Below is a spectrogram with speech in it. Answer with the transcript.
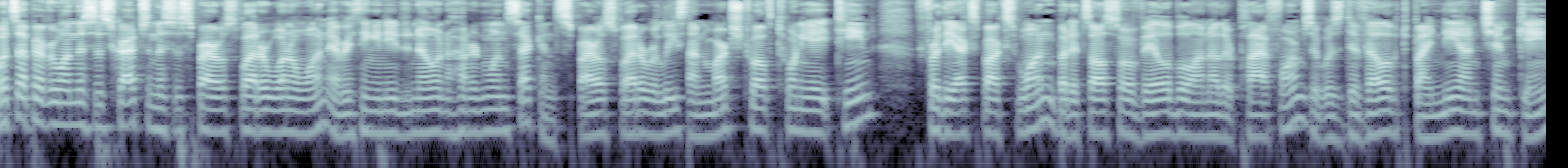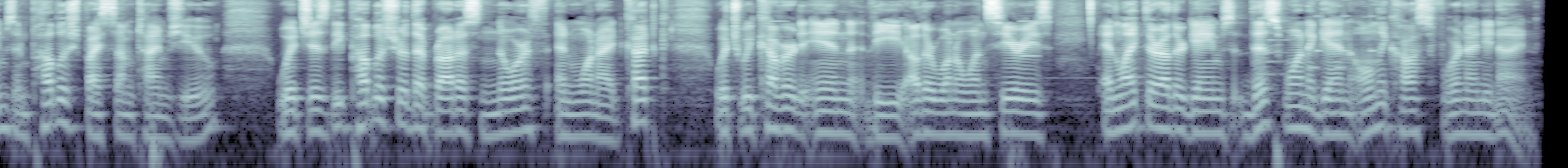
What's up, everyone? This is Scratch, and this is Spiral Splatter 101 everything you need to know in 101 seconds. Spiral Splatter released on March 12, 2018, for the Xbox One, but it's also available on other platforms. It was developed by Neon Chimp Games and published by Sometimes You, which is the publisher that brought us North and One Eyed Kutkh, which we covered in the other 101 series. And like their other games, this one again only costs $4.99.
